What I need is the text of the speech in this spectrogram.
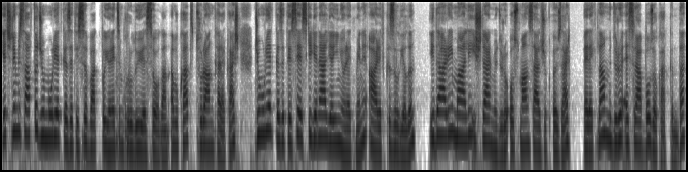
Geçtiğimiz hafta Cumhuriyet Gazetesi Vakfı Yönetim Kurulu üyesi olan avukat Turan Karakaş, Cumhuriyet Gazetesi eski genel yayın yönetmeni Arif Kızılyalın, İdari Mali İşler Müdürü Osman Selçuk Özer ve Reklam Müdürü Esra Bozok hakkında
